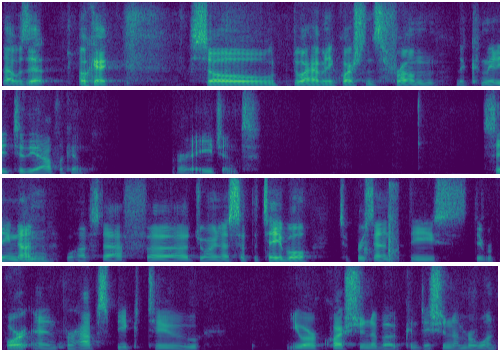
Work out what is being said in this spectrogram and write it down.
That was it? Okay. So do I have any questions from the committee to the applicant or agent? Seeing none, we'll have staff uh, join us at the table to present the, the report and perhaps speak to your question about condition number one.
